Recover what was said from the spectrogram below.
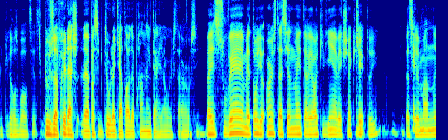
une plus grosse bâtisse. là. Puis vous offrez la, possibilité aux locataires de prendre l'intérieur ou l'extérieur aussi. Ben, souvent, mettons, il y a un stationnement intérieur qui vient avec chaque unité. Parce que maintenant,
